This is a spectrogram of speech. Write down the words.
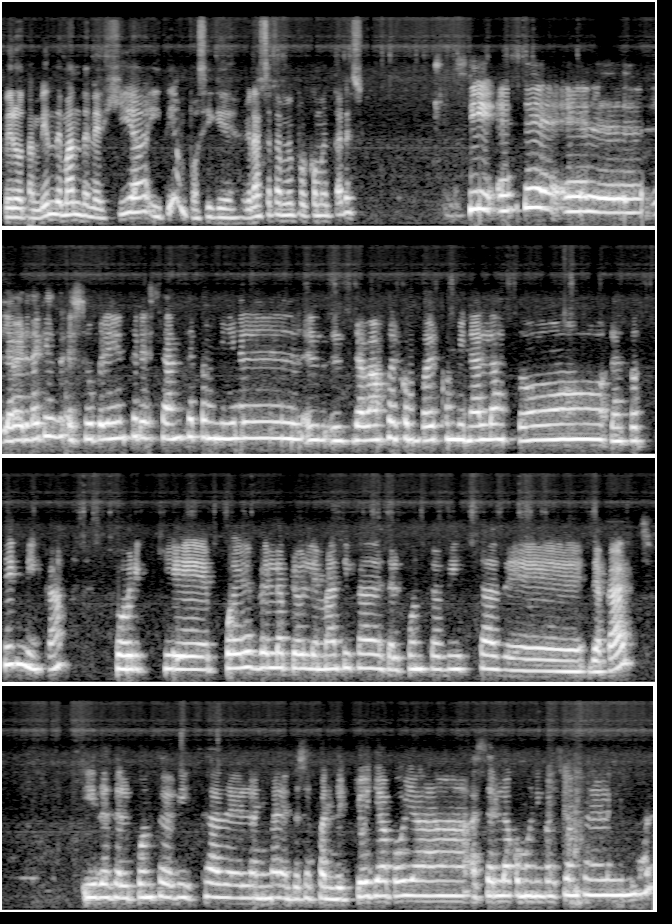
pero también demanda energía y tiempo. Así que gracias también por comentar eso. Sí, este, el- la verdad que es súper interesante para mí el, el- el trabajo de poder combinar las dos, las dos técnicas, porque puedes ver la problemática desde el punto de vista de, de y desde el punto de vista del animal. Entonces, cuando yo ya voy a hacer la comunicación con el animal,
